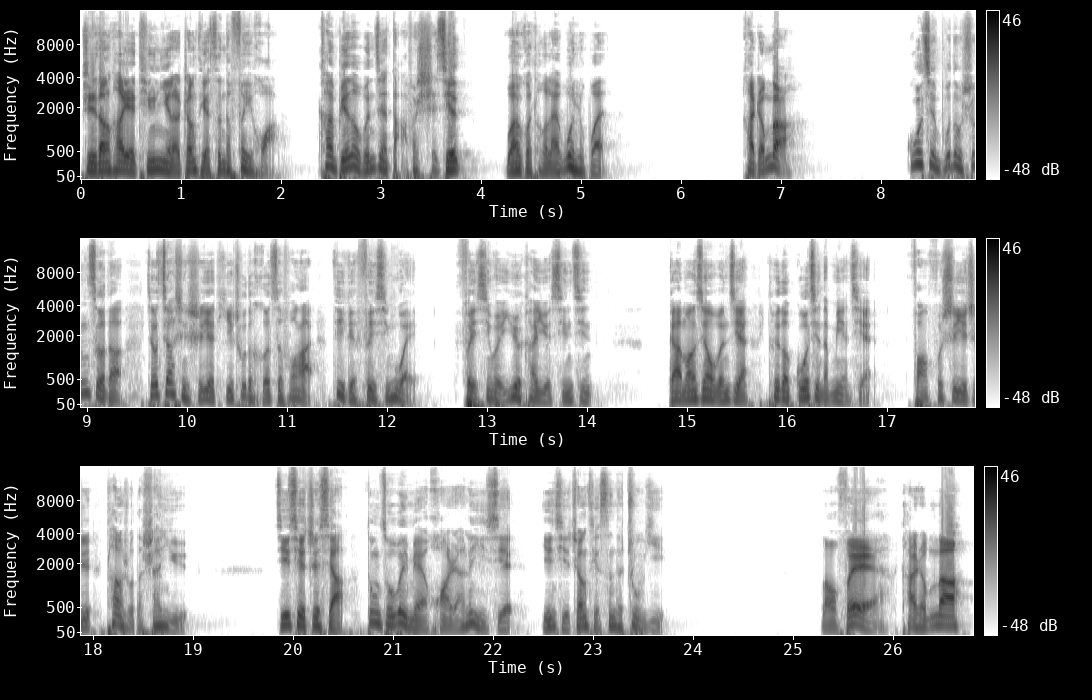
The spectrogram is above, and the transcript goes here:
只当他也听腻了张铁森的废话，看别的文件打发时间，歪过头来问了问：“看什么呢？”郭建不动声色地将嘉信实业提出的合资方案递给费行伟，费行伟越看越心惊。赶忙将文件推到郭建的面前，仿佛是一只烫手的山芋。急切之下，动作未免恍然了一些，引起张铁森的注意。老费，看什么呢？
